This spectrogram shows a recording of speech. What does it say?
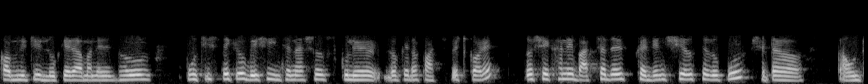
কমিউনিটির লোকেরা মানে ধরুন পঁচিশ থেকেও বেশি ইন্টারন্যাশনাল স্কুলের লোকেরা পার্টিসিপেট করে। তো সেখানে বাচ্চাদের ক্রেডেন্সিয়ালস এর উপর সেটা কাউন্ট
